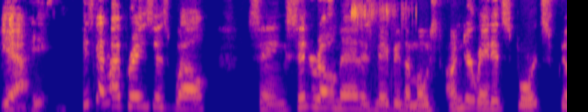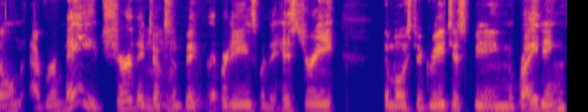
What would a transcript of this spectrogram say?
Yeah, he he's got high praise as well, saying Cinderella Man is maybe the most underrated sports film ever made. Sure, they took Mm. some big liberties with the history, the most egregious being writing.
